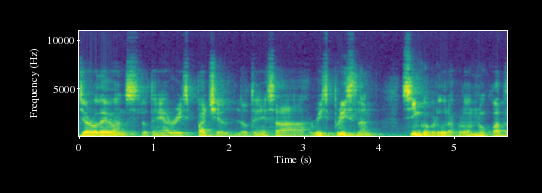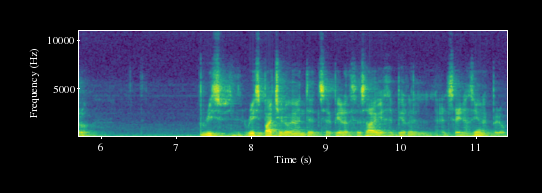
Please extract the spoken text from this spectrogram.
Jared Evans, lo tenés a Reese Patchell, lo tenés a Reese Priestland. Cinco aperturas, perdón, no cuatro. Reese, Patchell obviamente se pierde, se sabe que se pierde el, el Seis Naciones, pero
